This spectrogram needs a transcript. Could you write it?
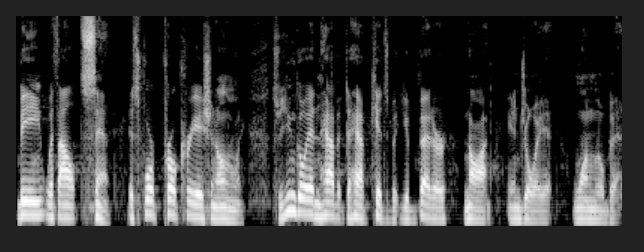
be without sin. It's for procreation only. So you can go ahead and have it to have kids, but you better not enjoy it one little bit.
